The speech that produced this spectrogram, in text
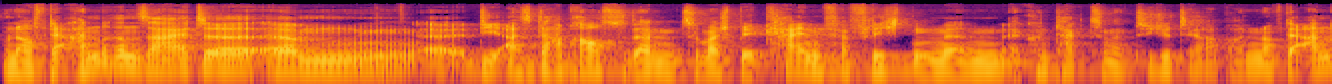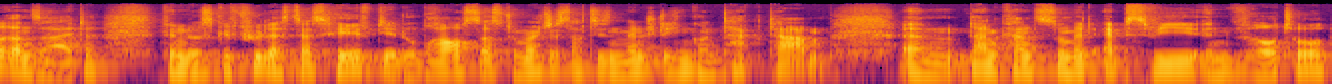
Und auf der anderen Seite, ähm, äh, die, also da brauchst du dann zum Beispiel keinen verpflichtenden äh, Kontakt zu einer Psychotherapeutin. Auf der anderen Seite, wenn du das Gefühl hast, das hilft dir, du brauchst das, du möchtest auch diesen menschlichen Kontakt haben, ähm, dann kannst du mit Apps wie Invirto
